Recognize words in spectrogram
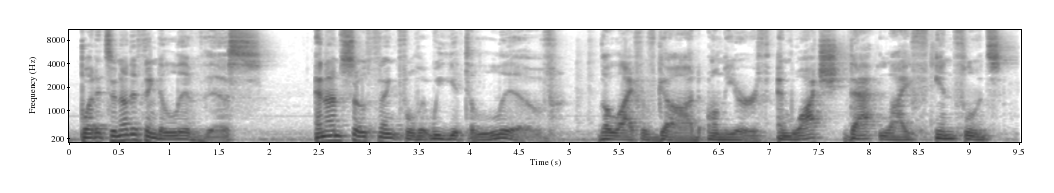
But it's another thing to live this. And I'm so thankful that we get to live the life of God on the earth and watch that life influence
